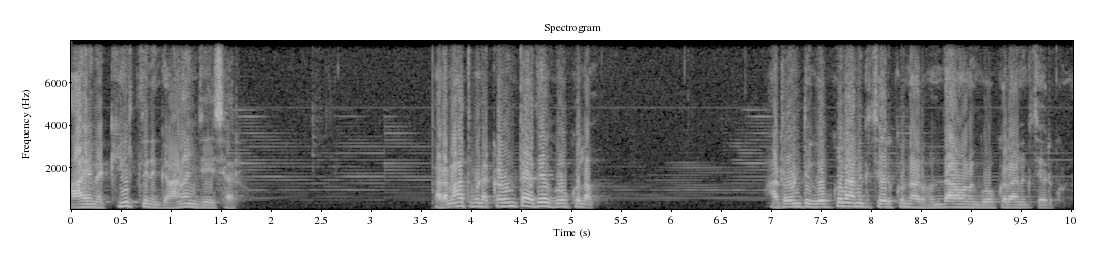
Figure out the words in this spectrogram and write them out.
ఆయన కీర్తిని గానం చేశారు. పరమాత్ముడు ఎక్కడుంటే అదే గోకులం. అటువంటి గోకులానికి చేరుకున్నారు బృందావనం గోకులానికి చేరుకున్నారు.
